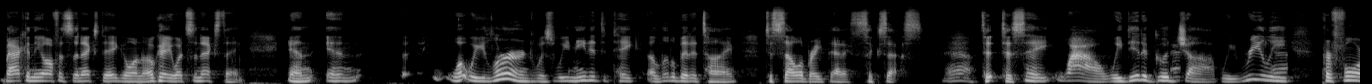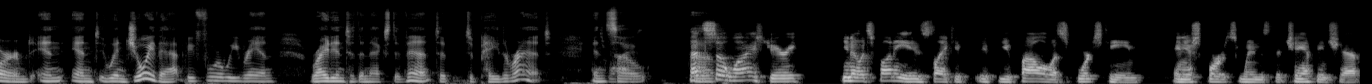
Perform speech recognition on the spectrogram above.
back in the office the next day going, okay, what's the next thing? And and what we learned was we needed to take a little bit of time to celebrate that success. Yeah. To, to say, wow, we did a good job. We really Yeah. performed and and to enjoy that before we ran right into the next event to to pay the rent. And That's so That's Uh, so wise, Jerry. You know, it's funny is like if, if you follow a sports team and your sports wins the championship,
